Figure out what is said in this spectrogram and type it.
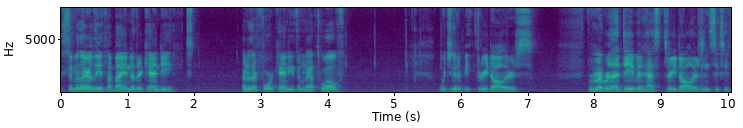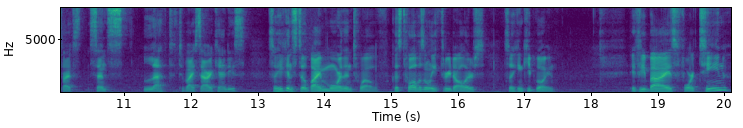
similarly, if I buy another candy, another four candies, I'm gonna have 12, which is gonna be three dollars. Remember that David has three dollars and sixty-five cents left to buy sour candies, so he can still buy more than 12, because 12 is only three dollars, so he can keep going. If he buys 14,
